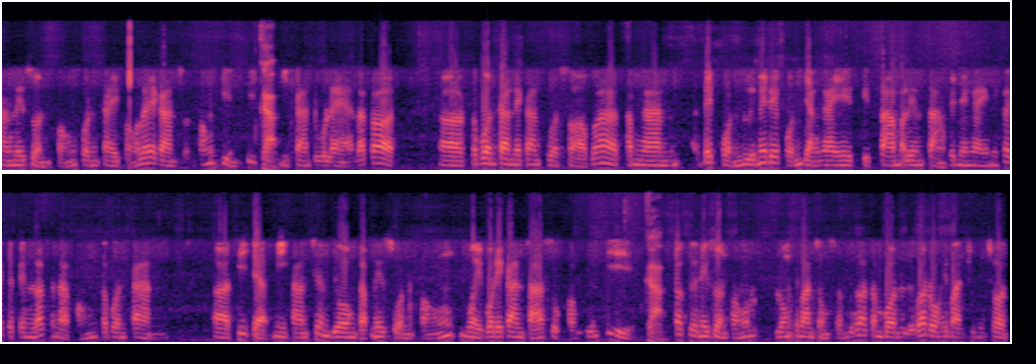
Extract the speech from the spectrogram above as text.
ทางในส่วนของกลไกของราชการส่วนท้องถิ่นที่ครัจะบมีการดูแล แล้วก็เอ่อ กระบวนการในการตรวจสอบว่าทำงานได้ผลหรือไม่ได้ผลอย่างไรติดตามอะไรต่างๆเป็นยังไงนี่ก็จะเป็นลักษณะของกระบวนการเอ่อที่จะมีการเชื่อมโยงกับในส่วนของหน่วยบริการสาธารณสุขของพื้นที่ครับก็คือในส่วนของโรงพยาบาลส่งเสริมสุขภาพตำบลหรือว่าโรงพยาบาลชุมชน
